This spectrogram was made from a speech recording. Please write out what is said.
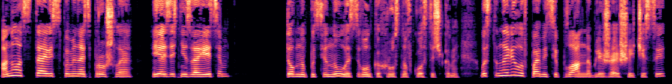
а ну отставить вспоминать прошлое. Я здесь не за этим. Томно потянулась, звонко хрустнув косточками, восстановила в памяти план на ближайшие часы,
